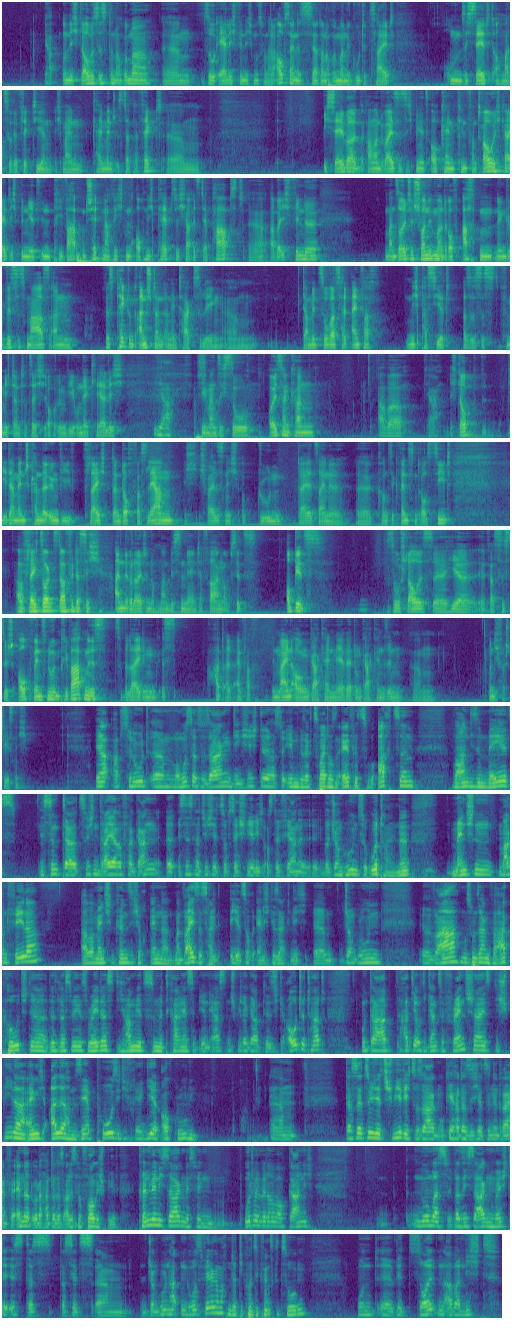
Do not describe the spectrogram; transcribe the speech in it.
Ja, und ich glaube, es ist dann auch immer, ähm, so ehrlich finde ich, muss man dann auch sein, es ist ja dann auch immer eine gute Zeit, um sich selbst auch mal zu reflektieren. Ich meine, kein Mensch ist da perfekt. Ähm, ich selber, Rahman, du weißt es, ich bin jetzt auch kein Kind von Traurigkeit. Ich bin jetzt in privaten Chatnachrichten auch nicht päpstlicher als der Papst. Äh, aber ich finde, man sollte schon immer darauf achten, ein gewisses Maß an Respekt und Anstand an den Tag zu legen, ähm, damit sowas halt einfach nicht passiert. Also es ist für mich dann tatsächlich auch irgendwie unerklärlich, ja, wie man sich so äußern kann. Aber ja, ich glaube, jeder Mensch kann da irgendwie vielleicht dann doch was lernen. Ich, ich weiß es nicht, ob Gruden da jetzt seine äh, Konsequenzen draus zieht. Aber vielleicht sorgt es dafür, dass sich andere Leute noch mal ein bisschen mehr hinterfragen, ob es jetzt, ob jetzt so schlau ist, äh, hier rassistisch, auch wenn es nur im Privaten ist, zu beleidigen, es hat halt einfach in meinen Augen gar keinen Mehrwert und gar keinen Sinn. Ähm, und ich verstehe es nicht. Ja, absolut. Ähm, man muss dazu sagen, die Geschichte, hast du eben gesagt, 2011 bis 2018 waren diese Mails, es sind da zwischen drei Jahre vergangen. Äh, es ist natürlich jetzt auch sehr schwierig aus der Ferne äh, über John Gruden zu urteilen. Ne? Menschen machen Fehler, aber Menschen können sich auch ändern. Man weiß es halt jetzt auch ehrlich gesagt nicht. Ähm, John Gruden äh, war, muss man sagen, war Coach der, des Las Vegas Raiders. Die haben jetzt mit Carl Nassib ihren ersten Spieler gehabt, der sich geoutet hat. Und da hat ja auch die ganze Franchise, die Spieler, eigentlich alle haben sehr positiv reagiert, auch Gruden. Ähm, das ist natürlich jetzt schwierig zu sagen, okay, hat er sich jetzt in den drei Jahren verändert oder hat er das alles nur vorgespielt? Können wir nicht sagen, deswegen urteilen wir darüber auch gar nicht nur was, was ich sagen möchte, ist, dass, dass jetzt ähm, John Gruden hat einen großen Fehler gemacht und hat die Konsequenz gezogen. Und äh, wir sollten aber nicht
